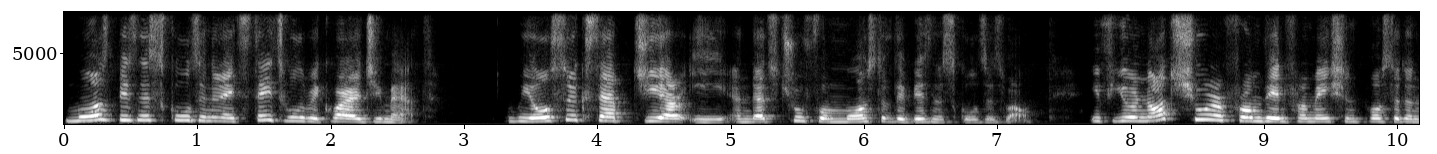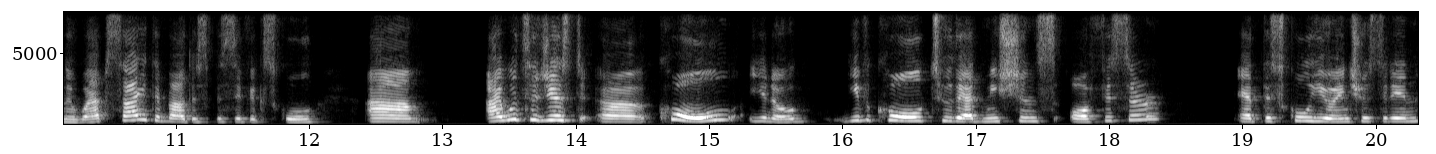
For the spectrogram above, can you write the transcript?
Most business schools in the United States will require GMAT. We also accept GRE, and that's true for most of the business schools as well. If you're not sure from the information posted on the website about a specific school, um, I would suggest uh, call, you know, give a call to the admissions officer at the school you're interested in,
